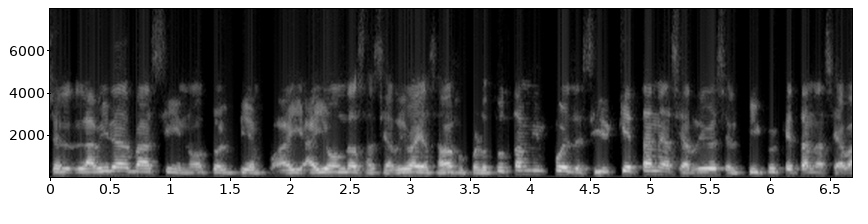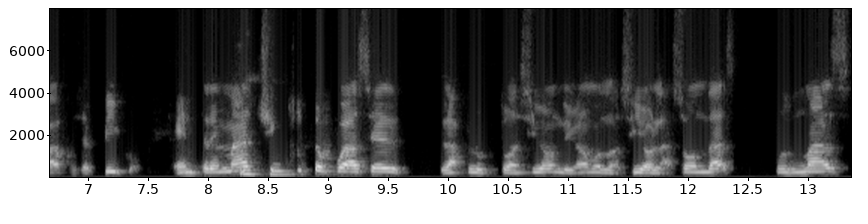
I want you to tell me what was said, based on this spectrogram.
la vida va así, ¿no? Todo el tiempo. Hay, hay ondas hacia arriba y hacia abajo, pero tú también puedes decir qué tan hacia arriba es el pico y qué tan hacia abajo es el pico. Entre más chiquito pueda ser la fluctuación, digámoslo así, o las ondas, pues más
